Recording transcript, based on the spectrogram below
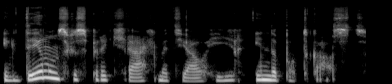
Ik deel ons gesprek graag met jou hier in de podcast.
